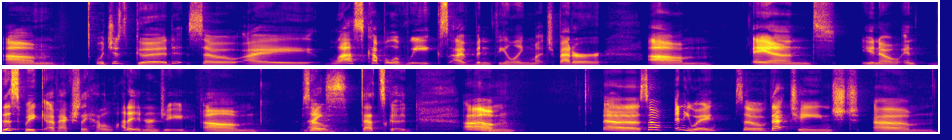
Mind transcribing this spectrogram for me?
Um, which is good. So I last couple of weeks I've been feeling much better. Um and you know, and this week I've actually had a lot of energy. Um so Nice. that's good. Um uh so anyway, so that changed. Um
